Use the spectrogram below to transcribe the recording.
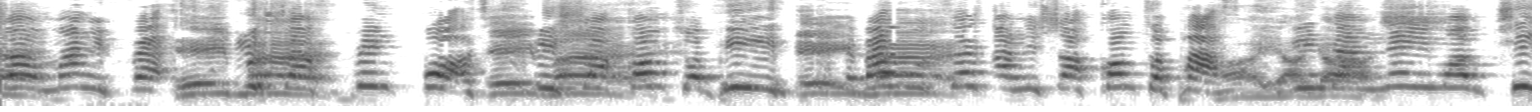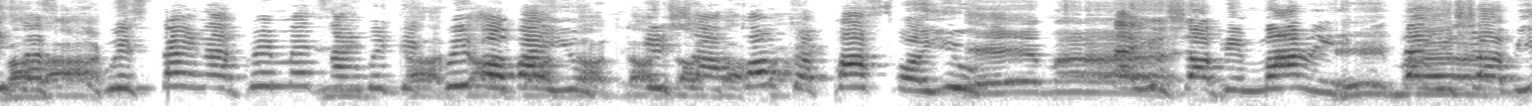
shall manifest. It shall spring forth. It shall come to be. The Bible says, and it shall come to pass. In the name of Jesus, we stand in agreement and we decree over you. It shall come to pass for you Amen. that you shall be married, that you shall be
